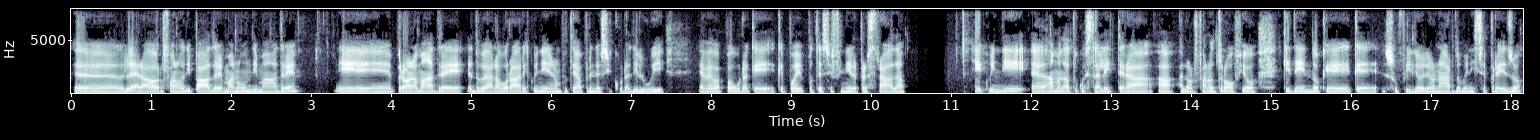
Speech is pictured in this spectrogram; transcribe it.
Eh, lui era orfano di padre ma non di madre, e, però la madre doveva lavorare quindi non poteva prendersi cura di lui e aveva paura che, che poi potesse finire per strada e quindi eh, ha mandato questa lettera a, all'orfanotrofio chiedendo che, che, suo figlio Leonardo venisse preso.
